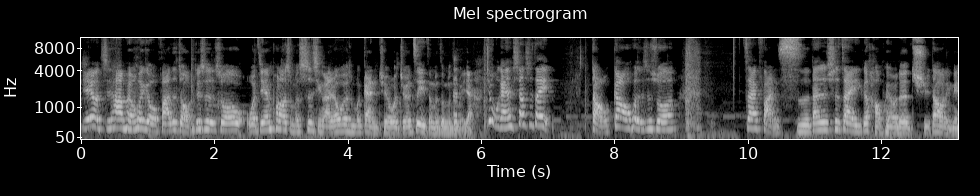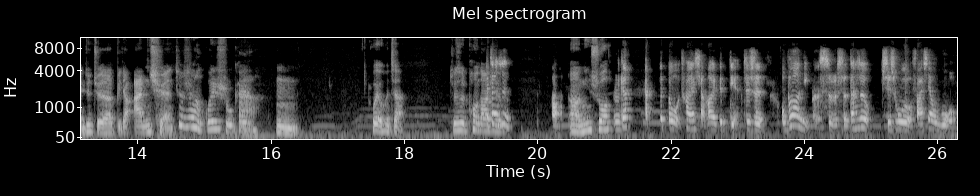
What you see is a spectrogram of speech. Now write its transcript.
也有其他朋友会给我发这种，就是说我今天碰到什么事情了，然后我有什么感觉，我觉得自己怎么怎么怎么样，就我感觉像是在祷告，或者是说在反思，但是是在一个好朋友的渠道里面，就觉得比较安全，就是很归属感。嗯，我也会这样，就是碰到但是，哦，嗯，您说，你刚这个我突然想到一个点，就是我不知道你们是不是，但是其实我有发现，我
